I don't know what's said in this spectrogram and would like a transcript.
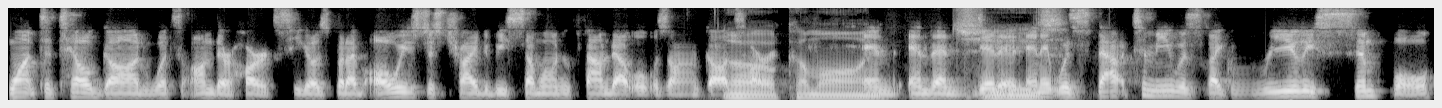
want to tell God what's on their hearts. He goes, but I've always just tried to be someone who found out what was on God's oh, heart. Come on, and and then Jeez. did it. And it was that to me was like really simple.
